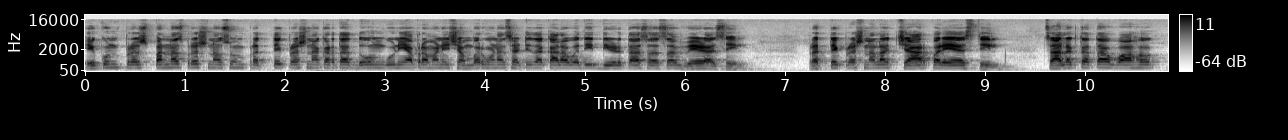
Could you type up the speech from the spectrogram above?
एकूण प्रश पन्नास प्रश्न असून प्रत्येक प्रश्नाकरता दोन गुण याप्रमाणे शंभर गुणांसाठीचा कालावधी दीड तास असा वेळ असेल. प्रत्येक प्रश्नाला चार पर्याय असतील. चालक तथा वाहक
